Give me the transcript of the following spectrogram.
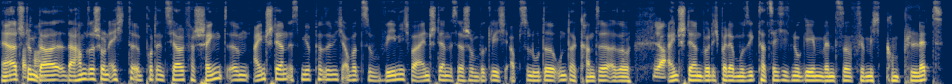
Ja, stimmt, da, da haben sie schon echt äh, Potenzial verschenkt. Ähm, ein Stern ist mir persönlich aber zu wenig, weil ein Stern ist ja schon wirklich absolute Unterkante. Also ja. ein Stern würde ich bei der Musik tatsächlich nur geben, wenn es so für mich komplett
